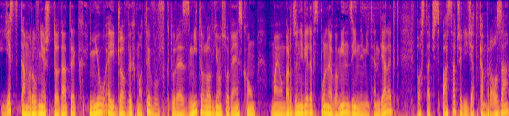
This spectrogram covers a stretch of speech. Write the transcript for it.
jest tam również dodatek new age'owych motywów, które z mitologią słowiańską mają bardzo niewiele wspólnego. Między innymi ten dialekt, postać Spasa, czyli dziadka Mroza,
